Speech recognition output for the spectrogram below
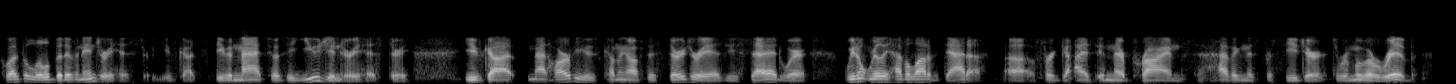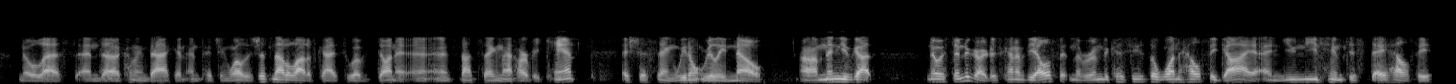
who has a little bit of an injury history. You've got Steven Matz, who has a huge injury history. You've got Matt Harvey, who's coming off this surgery, as you said, where we don't really have a lot of data uh, for guys in their primes having this procedure to remove a rib, no less, and uh, coming back and, and pitching well. There's just not a lot of guys who have done it, and, and it's not saying that Harvey can't. It's just saying we don't really know. Um, then you've got Noah Syndergaard is kind of the elephant in the room because he's the one healthy guy, and you need him to stay healthy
